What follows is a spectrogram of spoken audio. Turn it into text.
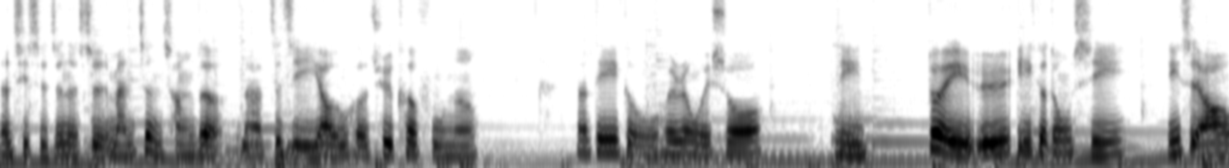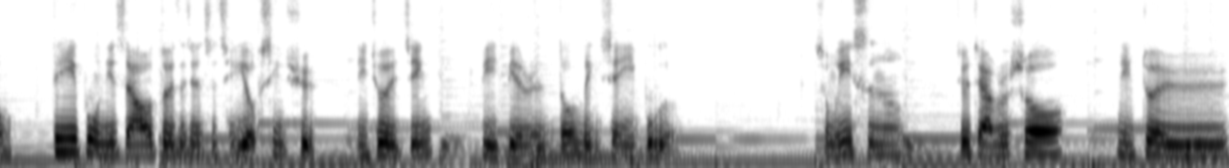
那其实真的是蛮正常的。那自己要如何去克服呢？那第一个，我会认为说，你对于一个东西。你只要第一步，你只要对这件事情有兴趣，你就已经比别人都领先一步了。什么意思呢？就假如说你对于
